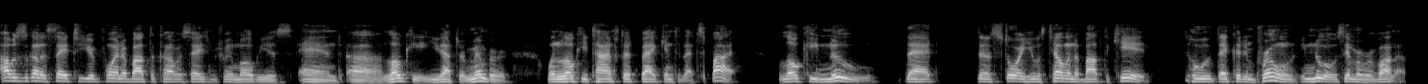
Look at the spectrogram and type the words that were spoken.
I was just gonna say to your point about the conversation between Mobius and uh, Loki. You have to remember when Loki time slipped back into that spot. Loki knew that the story he was telling about the kid who they couldn't prune. He knew it was him and Ravonna.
